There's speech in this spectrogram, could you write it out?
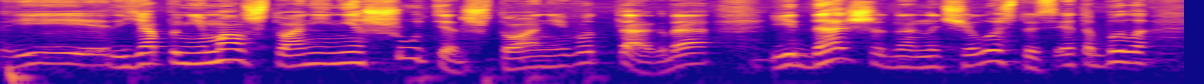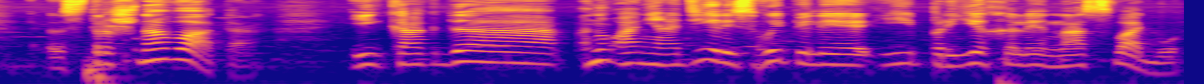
И я понимал, что они не шутят, что они вот так, да. И дальше началось, то есть это было страшновато. И когда, ну, они оделись, выпили и приехали на свадьбу.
